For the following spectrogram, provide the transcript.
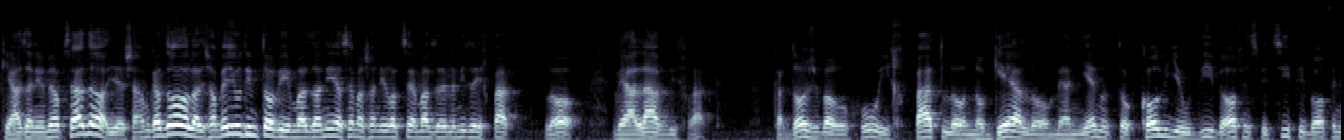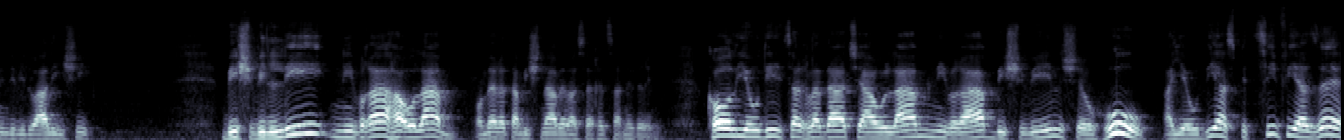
כי אז אני אומר, בסדר, יש עם גדול, יש הרבה יהודים טובים, אז אני אעשה מה שאני רוצה, מה זה, למי זה אכפת? לא, ועליו בפרט. קדוש ברוך הוא אכפת לו, נוגע לו, מעניין אותו כל יהודי באופן ספציפי, באופן אינדיבידואלי אישי. בשבילי נברא העולם, אומרת המשנה במסכת סנהדרין. כל יהודי צריך לדעת שהעולם נברא בשביל שהוא, היהודי הספציפי הזה,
